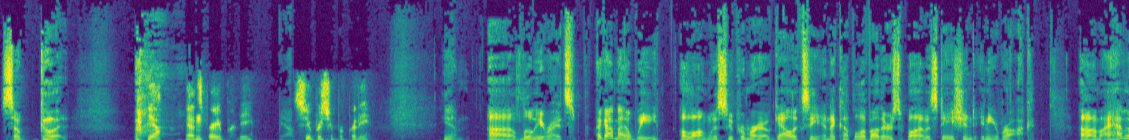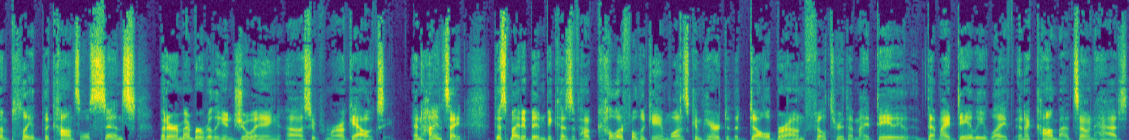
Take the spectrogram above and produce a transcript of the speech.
So good. Yeah, yeah it's very pretty. Yeah. Super, super pretty. Yeah. Uh, Louis writes, I got my Wii along with Super Mario Galaxy and a couple of others while I was stationed in Iraq. Um, I haven't played the console since, but I remember really enjoying uh, Super Mario Galaxy. In hindsight, this might have been because of how colorful the game was compared to the dull brown filter that my daily that my daily life in a combat zone has.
